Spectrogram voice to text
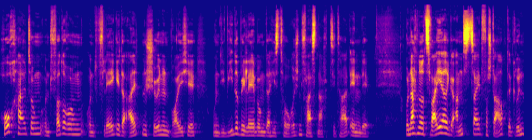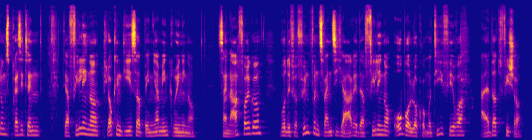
Hochhaltung und Förderung und Pflege der alten schönen Bräuche und die Wiederbelebung der historischen Fastnacht. Zitat Ende. Und nach nur zweijähriger Amtszeit verstarb der Gründungspräsident der Villinger Glockengießer Benjamin Grüninger. Sein Nachfolger wurde für 25 Jahre der Villinger Oberlokomotivführer Albert Fischer.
